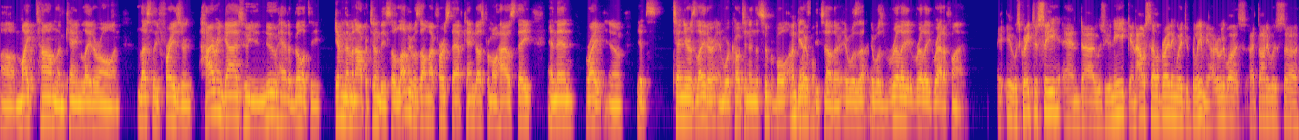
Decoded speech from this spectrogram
uh, Mike Tomlin came later on, Leslie Frazier, hiring guys who you knew had ability, giving them an opportunity. So Lovie was on my first staff, came to us from Ohio State. And then, right, you know, it's 10 years later and we're coaching in the Super Bowl against each other. It was, a, it was really, really gratifying it, was great to see, and uh, it was unique. And I was celebrating with you. Believe me, I really was. I thought it was a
